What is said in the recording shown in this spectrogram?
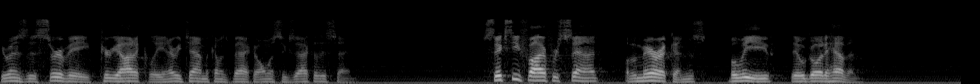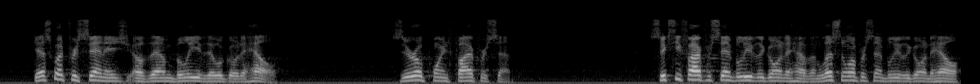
He runs this survey periodically, and every time it comes back, almost exactly the same. 65% of Americans believe they will go to heaven. Guess what percentage of them believe they will go to hell? 0.5%. 65% believe they're going to heaven. Less than 1% believe they're going to hell.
